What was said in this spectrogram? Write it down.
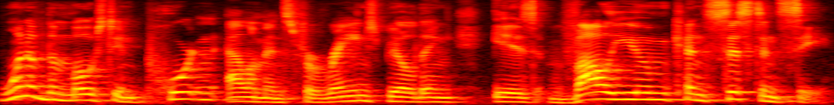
One of the most important elements for range building is volume consistency.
